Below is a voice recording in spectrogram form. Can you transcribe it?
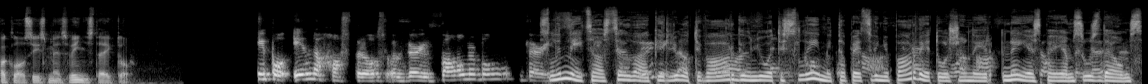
paklausīsimies viņas teikto. Slimnīcās cilvēki ir ļoti vārgi un ļoti slimi, tāpēc viņu pārvietošana ir neiespējams uzdevums.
